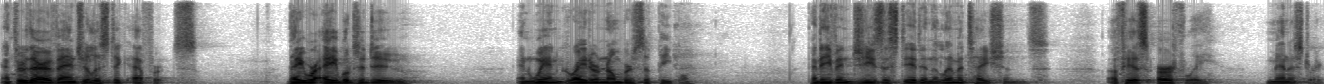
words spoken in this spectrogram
And through their evangelistic efforts, they were able to do and win greater numbers of people than even Jesus did in the limitations of his earthly ministry.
